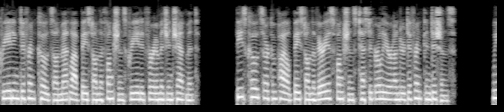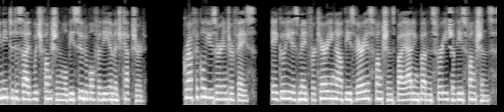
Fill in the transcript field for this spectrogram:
creating different codes on MATLAB based on the functions created for image enchantment. These codes are compiled based on the various functions tested earlier under different conditions. We need to decide which function will be suitable for the image captured. Graphical user interface. A GUI is made for carrying out these various functions by adding buttons for each of these functions.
